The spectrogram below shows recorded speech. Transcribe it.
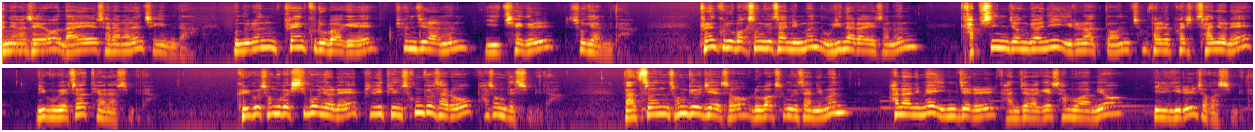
안녕하세요. 나의 사랑하는 책입니다. 오늘은 프랭크 루박의 편지라는 이 책을 소개합니다. 프랭크 루박 선교사님은 우리나라에서는 갑신정변이 일어났던 1884년에 미국에서 태어났습니다. 그리고 1915년에 필리핀 선교사로 파송됐습니다. 낯선 선교지에서 루박 선교사님은 하나님의 임재를 간절하게 사모하며 일기를 적었습니다.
